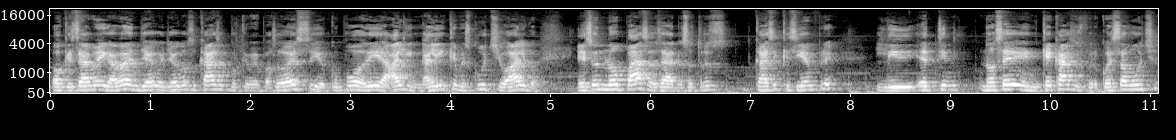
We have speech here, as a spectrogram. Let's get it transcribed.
O que Esteban me diga, man, llego, llego a su casa porque me pasó esto y ocupo de alguien, alguien que me escuche o algo. Eso no pasa, o sea, nosotros casi que siempre, eh, no sé en qué casos, pero cuesta mucho,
